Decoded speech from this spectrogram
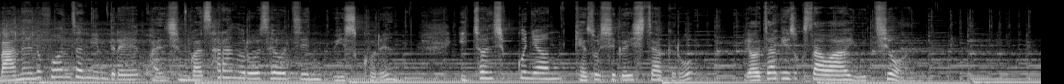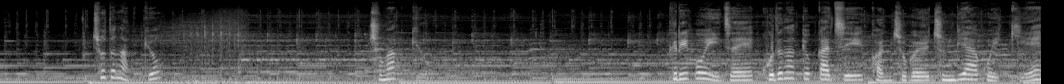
많은 후원자님들의 관심과 사랑으로 세워진 위스쿨은 2019년 개소식을 시작으로 여자 기숙사와 유치원, 초등학교, 중학교, 그리고 이제 고등학교까지 건축을 준비하고 있기에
